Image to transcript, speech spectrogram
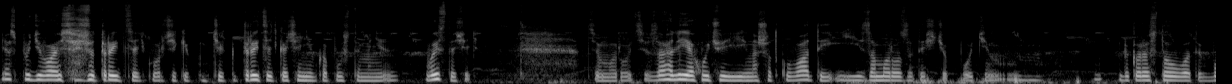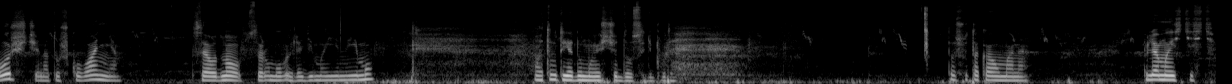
Я сподіваюся, що 30 корчиків чи 30 качанів капусти мені вистачить в цьому році. Взагалі я хочу її нашаткувати і заморозити, щоб потім використовувати в борщ чи на тушкування. Все одно в сирому вигляді ми її не їмо. А тут я думаю, що досить буде. То що така у мене плямистість.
